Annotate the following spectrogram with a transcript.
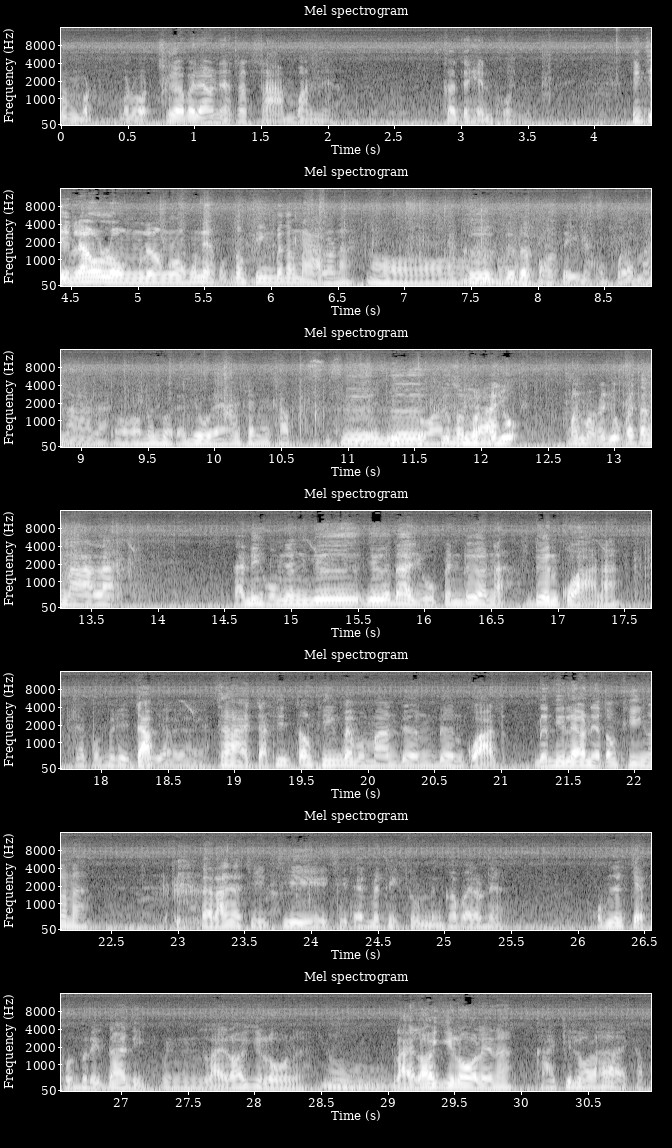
มันหมดมันหมดเชื้อไปแล้วเนี่ยสักสามวันเนี่ย ก็จะเห็นผล จริง ๆ แล้วลงเรืองลงพวกเนี่ยผมต้องทิ้งไปตั้งนานแล้วนะอ๋อคือคือโดยปกติเนี่ยผมเปิดมานานแล้ว อ๋อ มันหมดอายุแล้วใช่ไหมครับ คือไม่มีคือตัวคือมันหมดเชื้อออายุ มันหมดอายุไปตั้งนานแล้ว แต่นี่ผมยังยื้อยื้อได้อยู่เป็นเดือนอะ เดือนกว่านะแต่ผมไม่ได้จับเยอะเลยใช่จากที่ต้องทิ้งไปประมาณเดือนเดือนกว่า เดือนที่แล้วเนี่ยต้องทิ้งแล้วนะแต่หลังจากฉีดที่ฉีดเอสเมทิกสูตรหนึ่งเข้าไปแล้วเนี่ย ผมยังเก็บผลผลิตได้นี่เป็นหลายร้อยกิโลเลยอ๋อหลายร้อยกิโลเลยนะ ขายกิโลละเท่าไหร่ครับ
